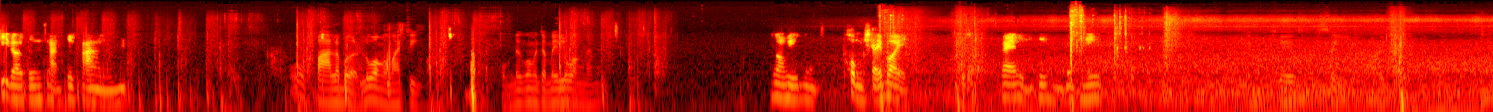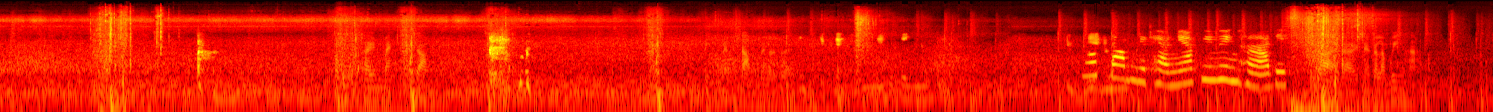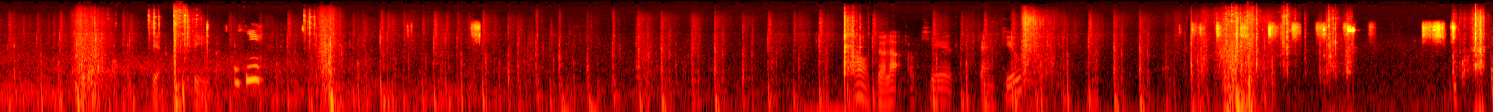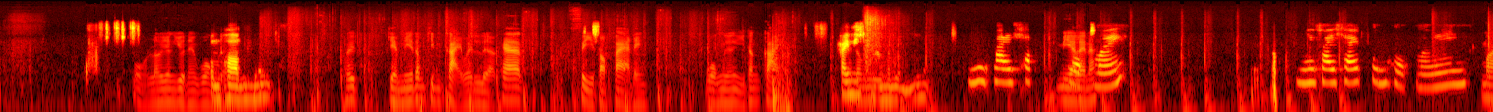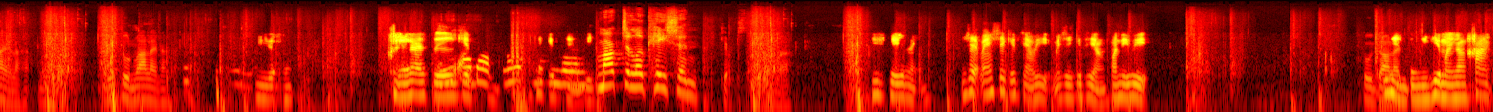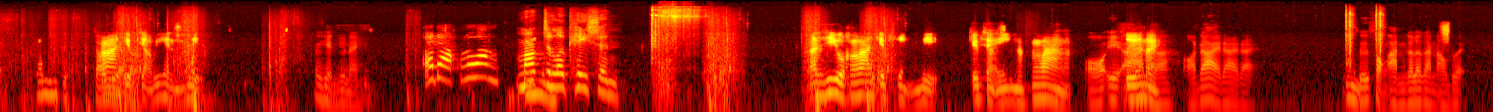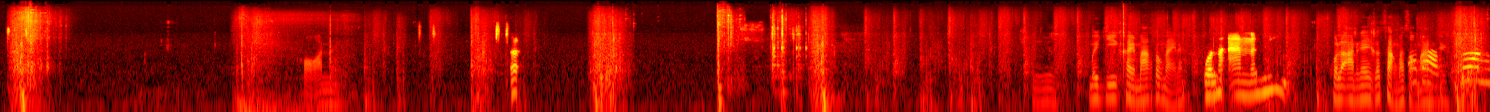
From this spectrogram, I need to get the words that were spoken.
ที่เราเป็นสารชุดพรางอย่างเงี้ยโอ้ปลาระเบิดล่วงออกมาจริงว่ะผมนึกว่ามันจะไม่ล่วงนะเนี่ยลองพี่ดูผมใช้บ่อยแม่ผมที่ผมแบบนี้เคสี่ต้องใช้แม็กจัมแม็กจัมไปแล้วด้วยรถดำอยู่แถวเนี้ยพี่วิ่งหาดิได้ได้เนี่ยกำลังวิ่งหาเปลี่ยนสี่ ก่อนพี่อ้าวเจอแล้วโอเค thank you โอ้เรายังอยู่ในวงผมพร้อมเกมนี้ต้องกินไก่ไว้เหลือแค่สี่ต่อแปดเอง วงยังอีกตั้งไก่ ใครมีทางมาอย่างนี้มีใครใช้มีหอะไรกนะ ไหมมีใครใช้คุณหกไหมไม่ละฮะมีอันนี้ตูนว่าอะไรนะ มีเลยใครได้ซื้อมีแอเก็บร์ดรอปลูกให้เก็บเงิเสียงนดิ Marked a location. เก็บเสียงเหรอพี่เคไหนไม่ใช่ไม่ใช่เก็บเสียงพี่ไม่ใช่เก็บเสียงฟันนี่พี่ตูนจะพี่เอาอะไรเห็นตรงนี้ที่มันข้างข้างจะๆเอาข้างเหรีเก็ยบญเสียงพี่เห็นไหมพี่ไม่เห็นอยู่ไหนแอร์ดรอปล่วง Marked a location. อันที่อยู่ข้างล่างเก็บเสียงพี่เก็บเสียงเองนะข้างล่างอะ อ๋อซื้ AR อหน่อย นะอ๋อได้ได้ได้ซื้อสองอันก็แล้วกันเอาด้วย ข ออันหนึ่งโอเคเมื่อกี้ใครมาร์กตรงไหนนะ คนละอันนะพี่คนละอันไงก็สั่งมาแอสองร์ดอัรนอปไงล่วง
